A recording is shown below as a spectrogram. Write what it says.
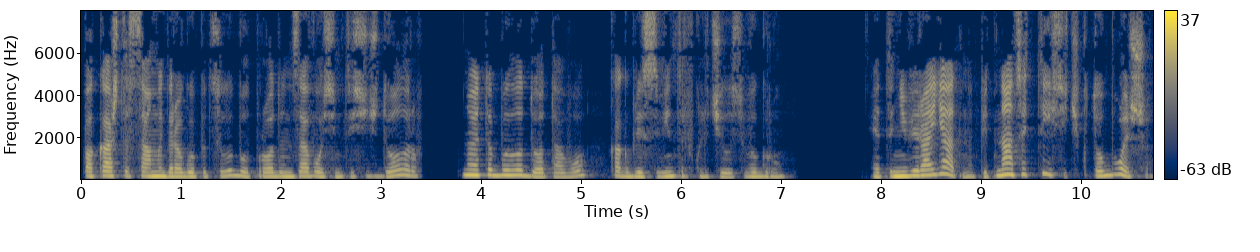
Пока что самый дорогой поцелуй был продан за восемь тысяч долларов, но это было до того, как Близ Винтер включилась в игру. Это невероятно! Пятнадцать тысяч! Кто больше?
